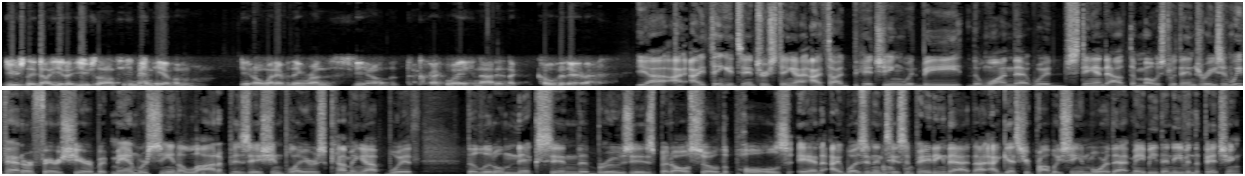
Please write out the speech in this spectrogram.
usually don't you don't, usually don't see many of them. You know, when everything runs you know the correct way, not in the COVID era. Yeah, I, I, think it's interesting. I, I, thought pitching would be the one that would stand out the most with injuries, and we've had our fair share. But man, we're seeing a lot of position players coming up with the little nicks and the bruises, but also the pulls. And I wasn't anticipating that. And I, I guess you're probably seeing more of that maybe than even the pitching.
